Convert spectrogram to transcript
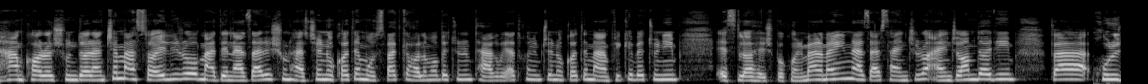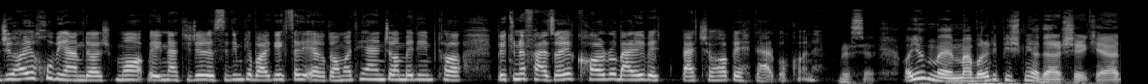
همکاراشون دارن چه مسائلی رو مد نظرشون هست چه نکات مثبت که حالا ما بتونیم تقویت کنیم چه نکات منفی که بتونیم اصلاحش بکنیم. بنابراین این نظرسنجی رو انجام دادیم و خروجی های خوبی هم داشت. ما به این نتیجه رسیدیم که باید یک سری اقداماتی انجام بدیم تا بتونه فضای کار رو برای بچه ها بهتر بکنه. بسیار. آیا مواردی پیش میاد در شرکت؟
